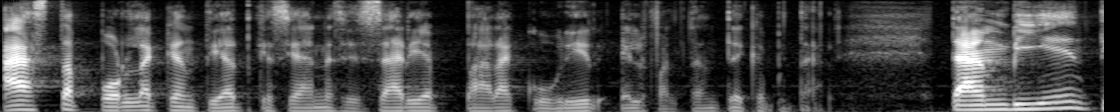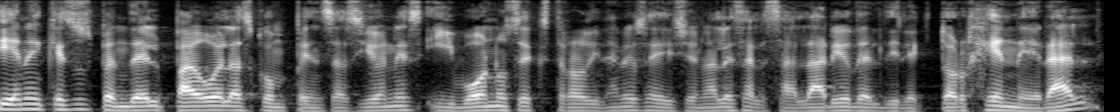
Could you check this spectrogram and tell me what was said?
hasta por la cantidad que sea necesaria para cubrir el faltante de capital. También tienen que suspender el pago de las compensaciones y bonos extraordinarios adicionales al salario del director general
